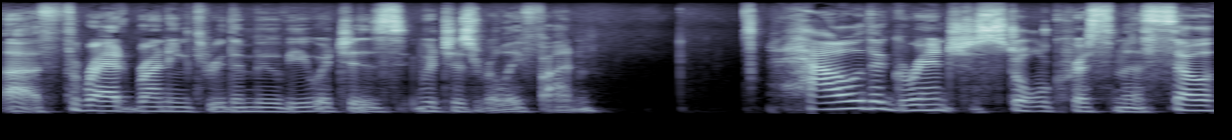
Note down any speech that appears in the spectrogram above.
uh, thread running through the movie, which is which is really fun. How the Grinch Stole Christmas. So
